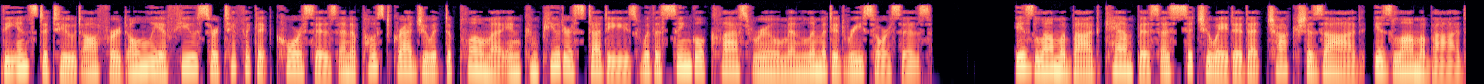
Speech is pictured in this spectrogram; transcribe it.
the institute offered only a few certificate courses and a postgraduate diploma in computer studies with a single classroom and limited resources. Islamabad campus is situated at Chak Shahzad, Islamabad.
